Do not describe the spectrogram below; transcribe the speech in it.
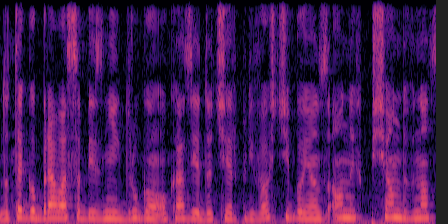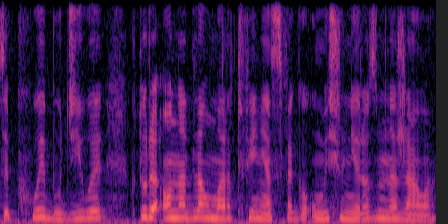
Do tego brała sobie z nich drugą okazję do cierpliwości, bo ją z onych psiąt w nocy pchły budziły, które ona dla umartwienia swego umyślnie rozmnażała.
